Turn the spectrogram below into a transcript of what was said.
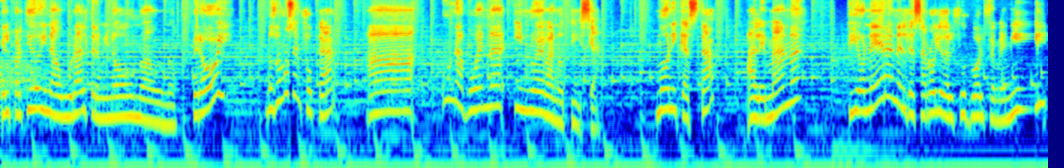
El partido inaugural terminó uno a uno. Pero hoy nos vamos a enfocar a una buena y nueva noticia. Mónica Stab, alemana, pionera en el desarrollo del fútbol femenil,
